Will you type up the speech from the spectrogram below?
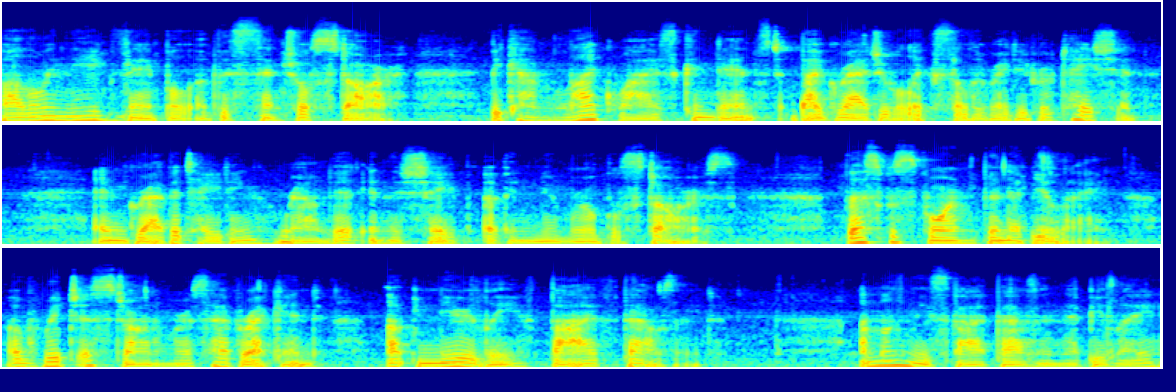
following the example of this central star, become likewise condensed by gradual accelerated rotation, and gravitating round it in the shape of innumerable stars. Thus was formed the nebulae, of which astronomers have reckoned up nearly five thousand. Among these five thousand nebulae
